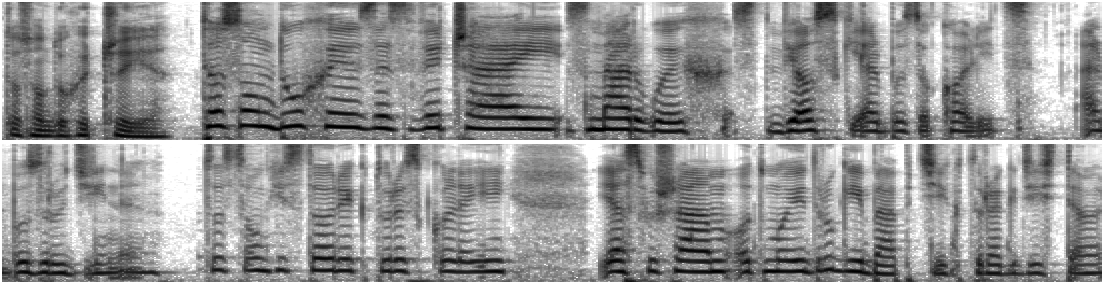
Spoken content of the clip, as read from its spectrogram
To są duchy czyje? To są duchy zazwyczaj zmarłych z wioski albo z okolic albo z rodziny. To są historie, które z kolei ja słyszałam od mojej drugiej babci, która gdzieś tam,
